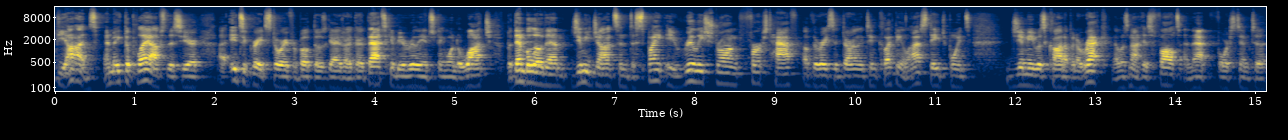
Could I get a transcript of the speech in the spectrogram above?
the odds and make the playoffs this year. Uh, it's a great story for both those guys right there. That's going to be a really interesting one to watch. But then below them, Jimmie Johnson, despite a really strong first half of the race at Darlington, collecting a lot of stage points, Jimmie was caught up in a wreck. That was not his fault, and that forced him to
